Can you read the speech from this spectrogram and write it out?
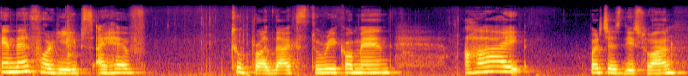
And then for lips I have two products to recommend. I purchased this one.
